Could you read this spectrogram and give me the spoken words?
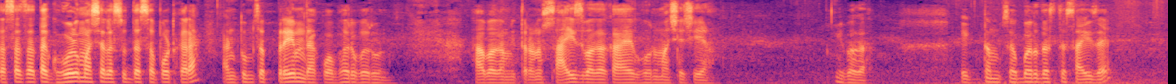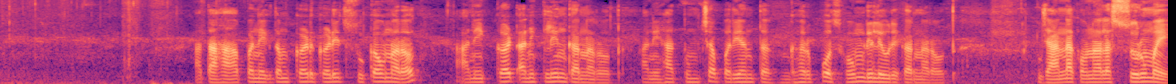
तसाच आता घोळ माशाला सुद्धा सपोर्ट करा आणि तुमचं प्रेम दाखवा भरभरून. हा बघा मित्रांनो साईज बघा काय आहे घोल माशाची. या ही बघा एकदम जबरदस्त साईज आहे. आता हा आपण एकदम कडकडीत सुकवणार आहोत आणि कट आणि क्लीन करणार आहोत. आणि हा तुमच्यापर्यंत घरपोच होम डिलिव्हरी करणार आहोत. ज्यांना कोणाला सुरमई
